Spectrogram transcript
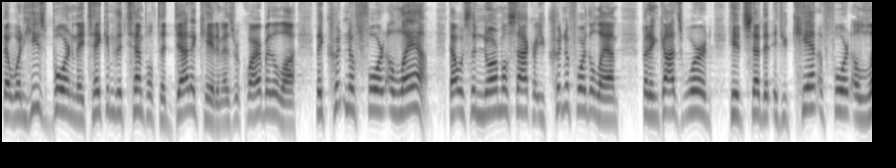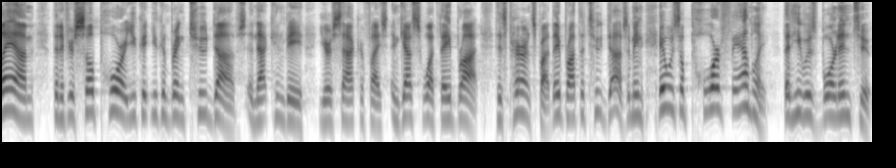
that when he's born and they take him to the temple to dedicate him as required by the law, they couldn't afford a lamb. That was the normal sacrifice. You couldn't afford the lamb, but in God's word, he had said that if you can't afford a lamb, then if you're so poor, you can, you can bring two doves, and that can be your sacrifice. And guess what? They brought, his parents brought, they brought the two doves. I mean, it was a poor family that he was born into.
